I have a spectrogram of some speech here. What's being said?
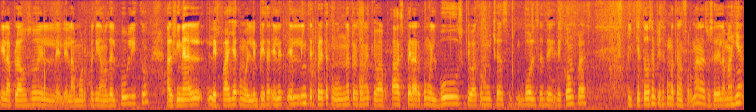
el aplauso, el, el- el amor, pues digamos, del público. Al final le falla como él empieza, él, él interpreta como una persona que va a esperar como el bus, que va con muchas bolsas de, de compras y que todo se empieza como a transformar, sucede la magia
